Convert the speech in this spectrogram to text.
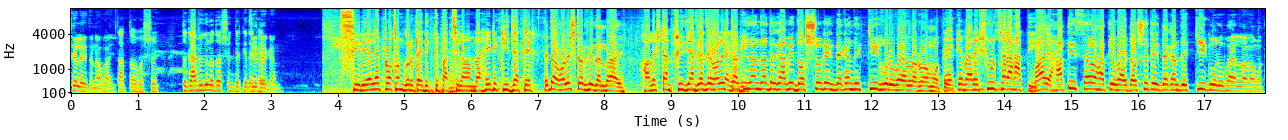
ছেলে হইতো না ভাই। তা তো অবশ্যই। তো গাভিগুলো দর্শকদেরকে দেখেন। সিরিয়ালের প্রথম গরুটাই দেখতে পাচ্ছিলাম আমরা। এটা কি জাতের? এটা হলিস্টার ফিজান ভাই। হলস্টান ফ্রিজিয়ান জাতের হলিস্টার ফিজান জাতের গাবি দর্শকে দেখান যে কি গরু ভাই আল্লাহর রহমতে। একেবারে সুর ছাড়া হাতি। ভাই হাতি চাও হাতি ভাই। দর্শকে দেখান যে কি গরু ভাই আল্লাহর রহমতে।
